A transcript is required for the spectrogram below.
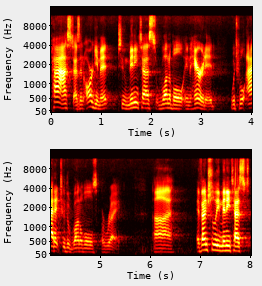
passed as an argument to minitest runnable inherited, which will add it to the runnables array. Uh, eventually, Minitest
